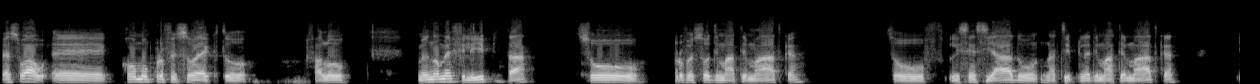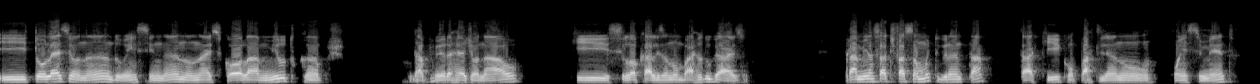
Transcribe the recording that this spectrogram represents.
Pessoal, é, como o professor Hector falou, meu nome é Felipe, tá? Sou professor de matemática, sou licenciado na disciplina de matemática e estou lecionando, ensinando na escola Milton Campos, da primeira regional, que se localiza no bairro do Gásio. Para mim é uma satisfação muito grande, tá? Estar tá aqui compartilhando conhecimento,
